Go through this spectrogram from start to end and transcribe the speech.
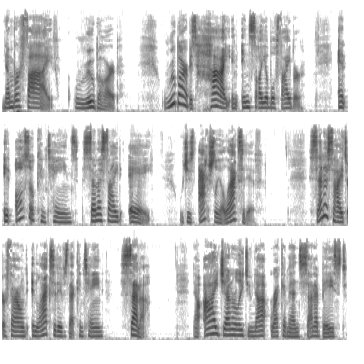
Number five, rhubarb. Rhubarb is high in insoluble fiber, and it also contains sennoside A, which is actually a laxative. Sennosides are found in laxatives that contain senna. Now, I generally do not recommend senna based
